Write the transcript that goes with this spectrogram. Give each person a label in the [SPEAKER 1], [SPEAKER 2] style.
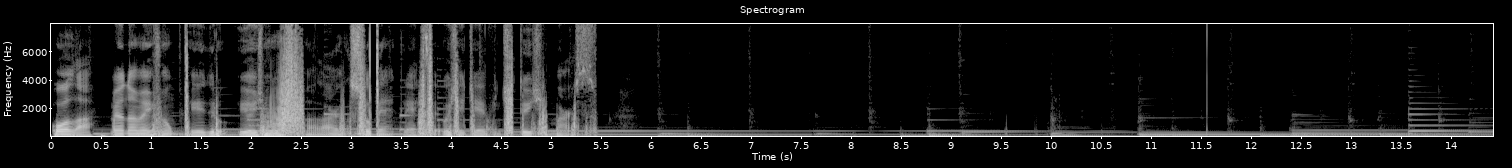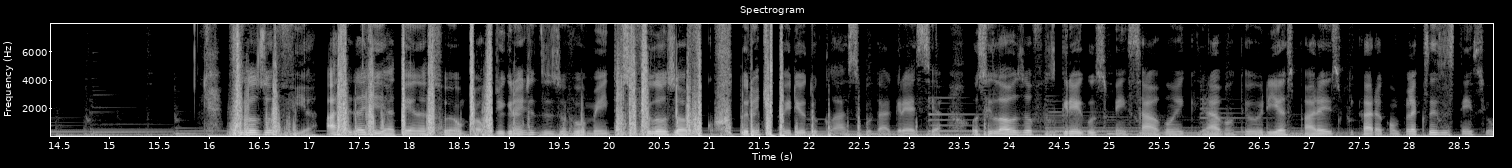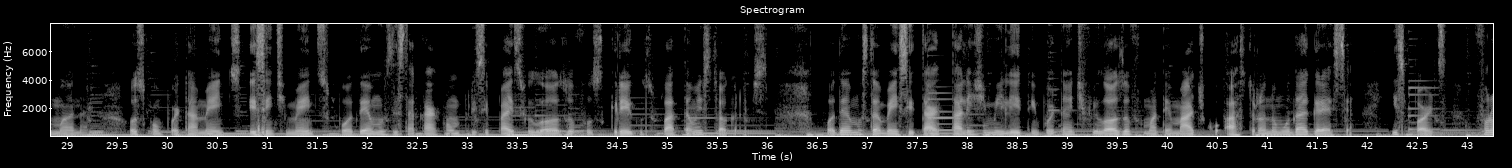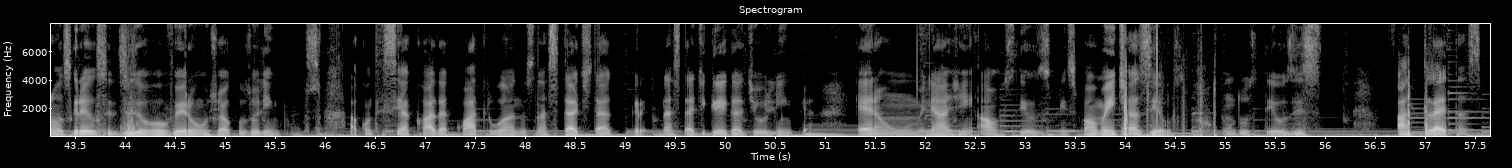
[SPEAKER 1] Olá, meu nome é João Pedro e hoje eu vou falar sobre a Grécia. Hoje é dia 22 de março. Filosofia. A cidade de Atenas foi um palco de grande desenvolvimento filosófico. Durante o período clássico da Grécia, os filósofos gregos pensavam e criavam teorias para explicar a complexa existência humana. Os comportamentos e sentimentos podemos destacar como principais filósofos gregos Platão e Sócrates. Podemos também citar Tales de Mileto, importante filósofo matemático astrônomo da Grécia. Esportes. Foram os gregos que desenvolveram os Jogos Olímpicos acontecia a cada quatro anos na cidade, da, na cidade grega de Olímpia. Era uma homenagem aos deuses, principalmente a Zeus, um dos deuses atletas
